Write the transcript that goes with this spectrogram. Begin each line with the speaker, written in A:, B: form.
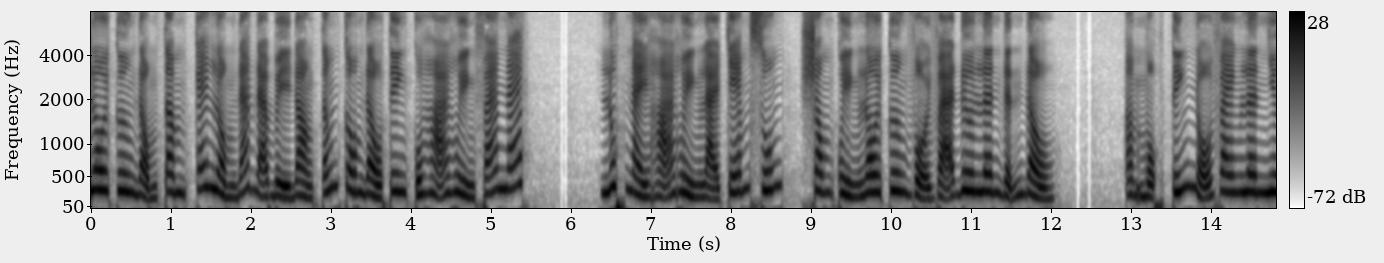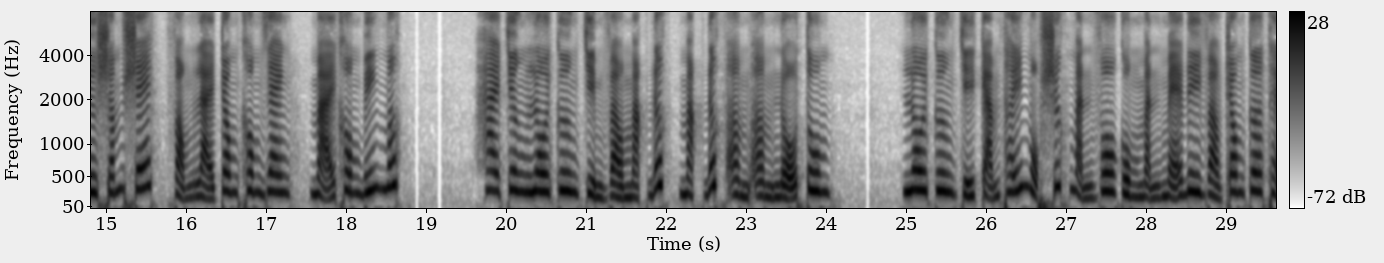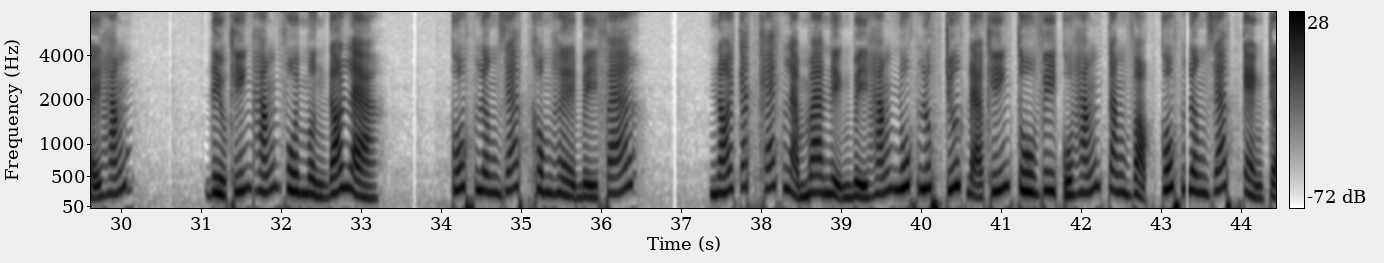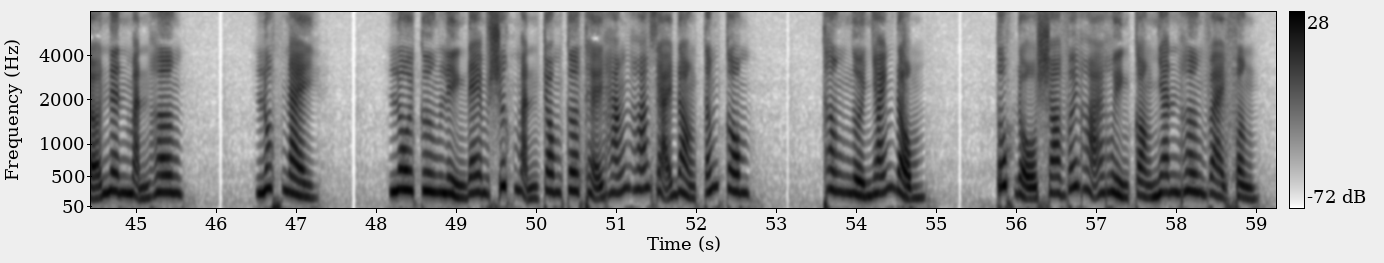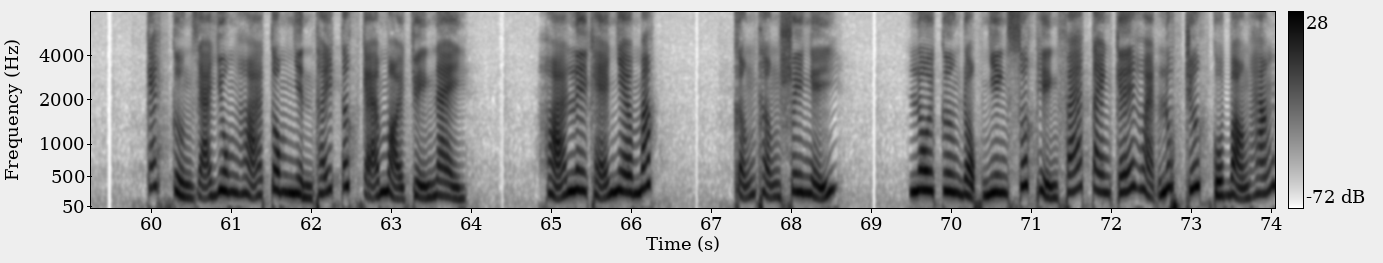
A: Lôi cương động tâm, cái lồng đá đã bị đòn tấn công đầu tiên của hỏa huyền phá nát. Lúc này hỏa huyền lại chém xuống, song quyền lôi cương vội vã đưa lên đỉnh đầu. ầm một tiếng nổ vang lên như sấm sét, vọng lại trong không gian, mãi không biến mất. Hai chân lôi cương chìm vào mặt đất, mặt đất ầm ầm nổ tung. Lôi cương chỉ cảm thấy một sức mạnh vô cùng mạnh mẽ đi vào trong cơ thể hắn. Điều khiến hắn vui mừng đó là Cốt lân giáp không hề bị phá. Nói cách khác là ma niệm bị hắn nuốt lúc trước đã khiến tu vi của hắn tăng vọt cốt lân giáp càng trở nên mạnh hơn. Lúc này, lôi cương liền đem sức mạnh trong cơ thể hắn hóa giải đòn tấn công. Thân người nhán động. Tốc độ so với hỏa huyền còn nhanh hơn vài phần. Các cường giả dung hỏa tôm nhìn thấy tất cả mọi chuyện này. Hỏa ly khẽ nheo mắt. Cẩn thận suy nghĩ. Lôi cương đột nhiên xuất hiện phá tan kế hoạch lúc trước của bọn hắn.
